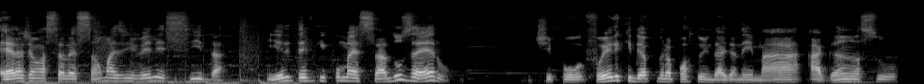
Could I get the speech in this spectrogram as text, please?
era já uma seleção mais envelhecida. E ele teve que começar do zero. Tipo, foi ele que deu a primeira oportunidade a Neymar, a Ganso,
